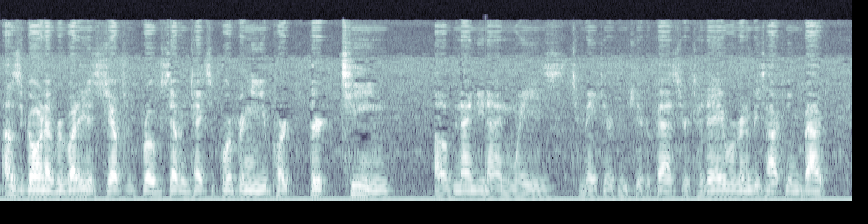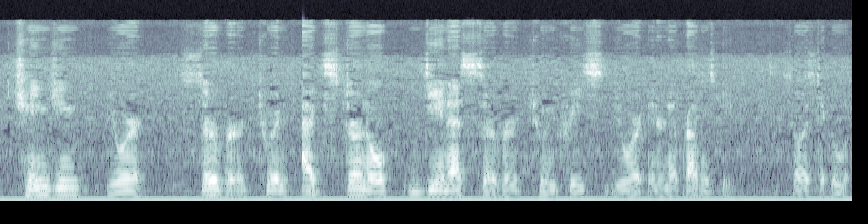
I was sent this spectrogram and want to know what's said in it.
How's it going everybody? It's Jeff with Rogue 7 Tech Support bringing you part 13 of 99 ways to make your computer faster. Today we're going to be talking about changing your server to an external DNS server to increase your internet browsing speed. So let's take a look.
